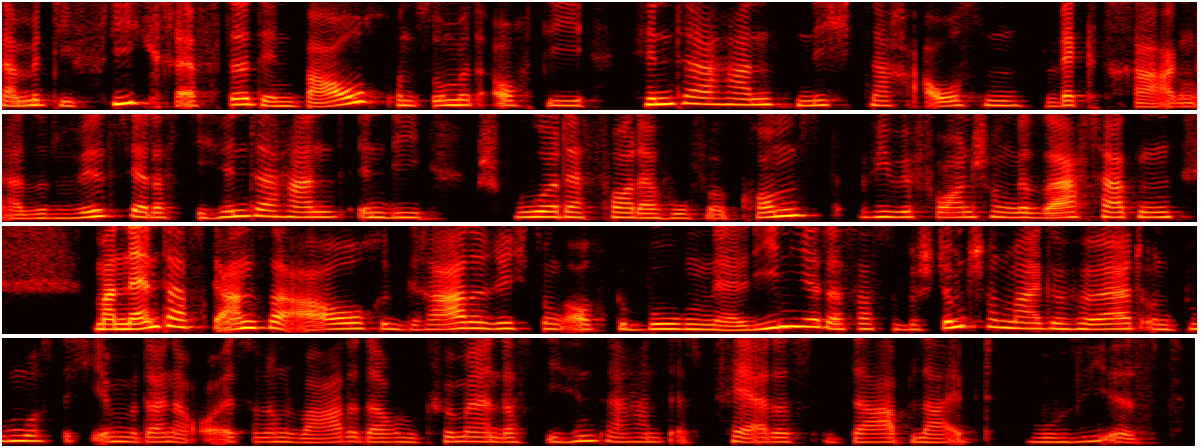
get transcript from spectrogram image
damit die Fliehkräfte den Bauch und somit auch die Hinterhand nicht nach außen wegtragen. Also du willst ja, dass die Hinterhand in die Spur der Vorderhufe kommst, wie wir vorhin schon gesagt hatten. Man nennt das Ganze auch gerade Richtung auf gebogener Linie. Das hast du bestimmt schon mal gehört. Und du musst dich eben mit deiner äußeren Wade darum kümmern, dass die Hinterhand des Pferdes da bleibt, wo sie ist.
